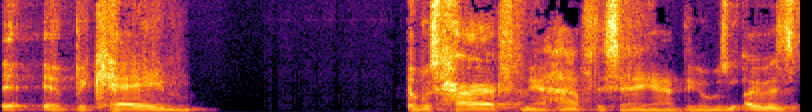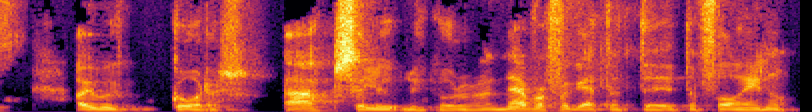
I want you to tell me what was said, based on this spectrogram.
it, it, became. It was hard for me. I have to say, Andy. It was. I was. I was good at absolutely good at. I'll never forget that the the final.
